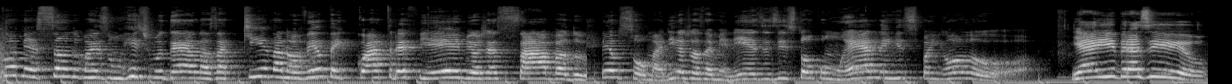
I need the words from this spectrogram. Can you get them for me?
Começando mais um Ritmo Delas aqui na 94 FM. Hoje é sábado. Eu sou Maria José Menezes e estou com Ellen Espanholo. E aí, Brasil?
